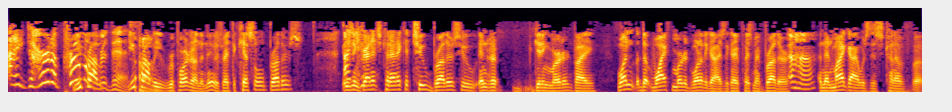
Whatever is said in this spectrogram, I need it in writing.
I heard a promo You, prob- for this. you probably reported on the news, right? The Kissel brothers? It was I in can't- Greenwich, Connecticut. Two brothers who ended up getting murdered by... One, the wife murdered one of the guys, the guy who plays my brother. Uh-huh. And then my guy was this kind of... Uh,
